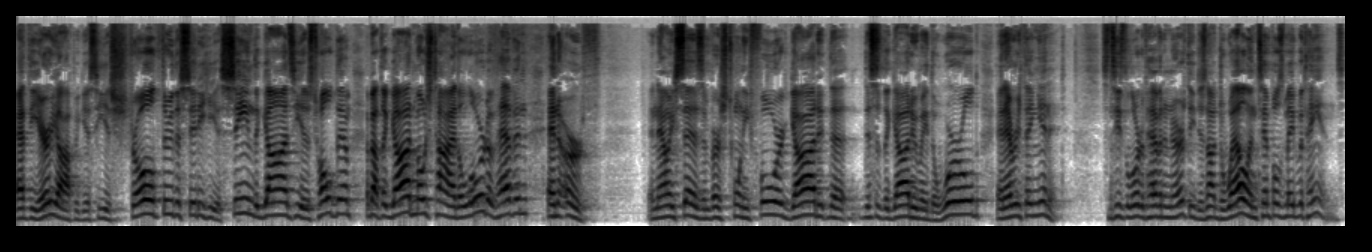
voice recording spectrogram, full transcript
at the Areopagus. He has strolled through the city. He has seen the gods. He has told them about the God Most High, the Lord of heaven and earth. And now he says in verse 24, God, the, this is the God who made the world and everything in it. Since he's the Lord of heaven and earth, he does not dwell in temples made with hands,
